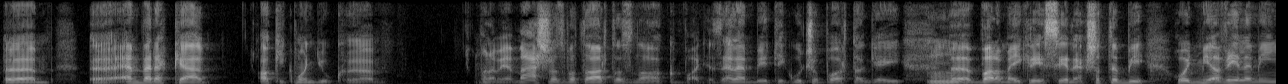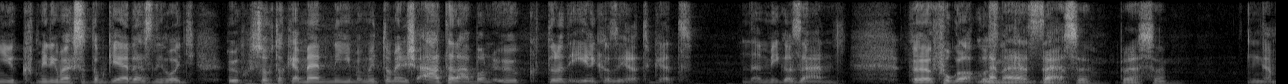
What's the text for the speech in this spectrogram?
ö, ö, emberekkel, akik mondjuk ö, valamilyen másrazba tartoznak, vagy az LMBTQ csoporttagjai uh-huh. ö, valamelyik részének, stb., hogy mi a véleményük, mindig meg szoktam kérdezni, hogy ők szoktak-e menni, meg mit tudom én, és általában ők, tudod, élik az életüket. Nem igazán ö, foglalkoznak Nem, ezzel. persze, persze. Igen.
